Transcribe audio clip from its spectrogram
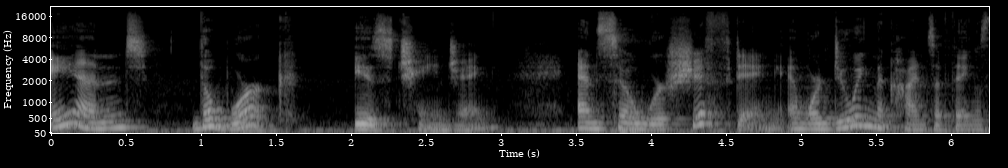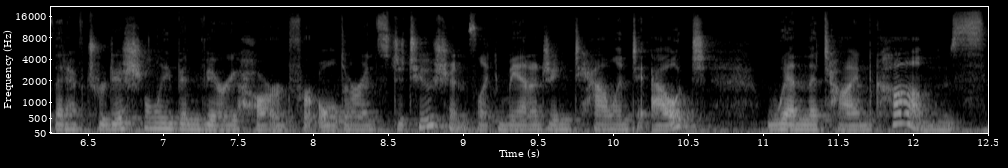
And the work is changing. And so we're shifting and we're doing the kinds of things that have traditionally been very hard for older institutions, like managing talent out when the time comes.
